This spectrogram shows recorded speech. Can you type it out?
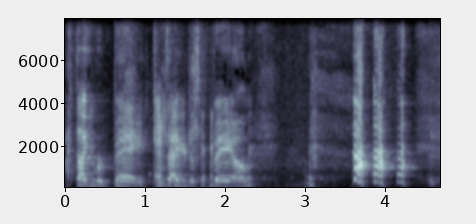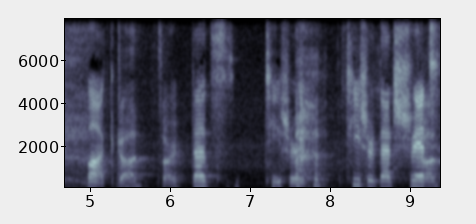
I thought you were Bay. Turns out you're just Bayum. Fuck. God, sorry. That's t-shirt. t-shirt that shit. God.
